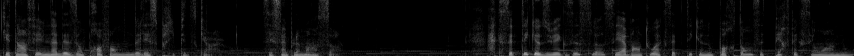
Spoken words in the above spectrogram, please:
qui est en fait une adhésion profonde de l'esprit puis du cœur. C'est simplement ça. Accepter que Dieu existe, c'est avant tout accepter que nous portons cette perfection en nous,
